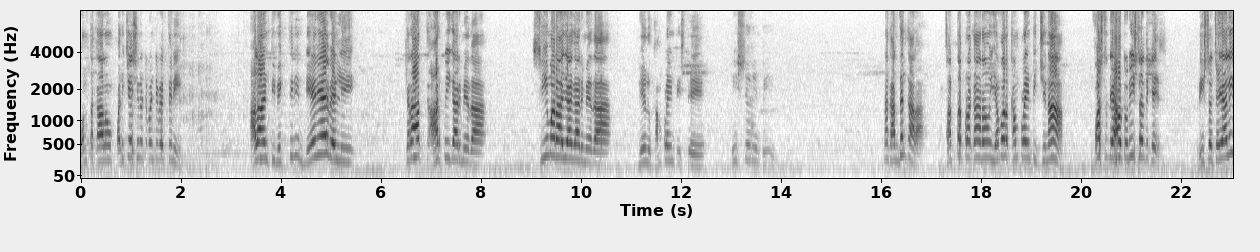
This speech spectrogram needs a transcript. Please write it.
కొంతకాలం పనిచేసినటువంటి వ్యక్తిని అలాంటి వ్యక్తిని నేనే వెళ్ళి కిరాక్ ఆర్పి గారి మీద సీమరాజా గారి మీద నేను కంప్లైంట్ ఇస్తే రిజిస్టర్ ఏంటి? నాకు అర్థం కాల. చట్ట ప్రకారం ఎవరు కంప్లైంట్ ఇచ్చినా first they have to register the case. Register చేయాలి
